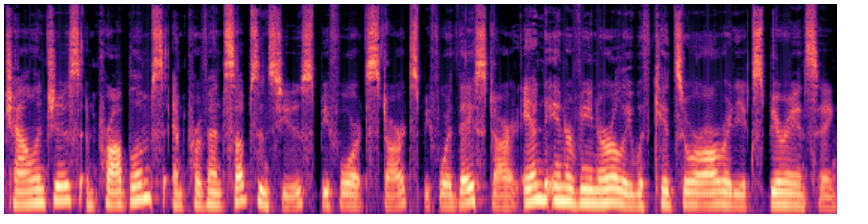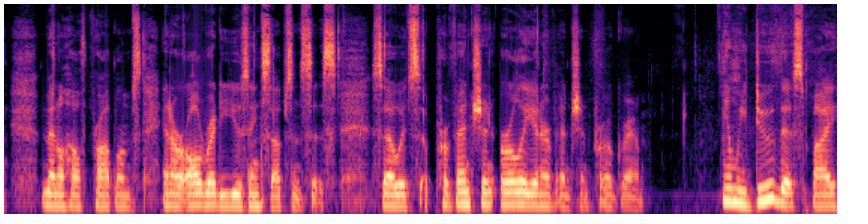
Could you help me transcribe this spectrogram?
challenges and problems and prevent substance use before it starts, before they start, and intervene early with kids who are already experiencing mental health problems and are already using substances. So, it's a prevention early intervention program. And we do this by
